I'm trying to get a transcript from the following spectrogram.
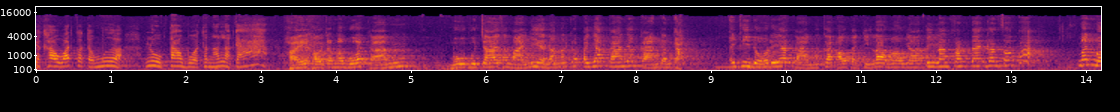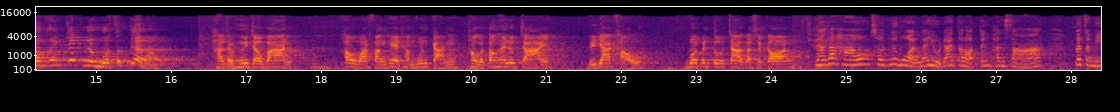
จะเข้าวัดก็แต่อเมื่อ ลูกเต้าบวชเท่านั้นล่ะกะไผเขาจะมาบวชกันหมู่ผู้ชายสมัยเนี้นะมันก็ไปยักการยักการกันกะไอ้ที่โดดยักการมันก็เอาแต่กินเหล้าเมายาตีรันฟันแตงกันซักปะมันเบิกเคยเก็ตเรื่องบวชสักเตือนอะถ้าจะฮื้อเจ้าบ้าน เข้าวัดฟังเทศน์ทำบุญกันเขาก็ต้องให้ลูกชาย หรือญาติเขาบวชเป็นตูเจ้ากษกร แล้วถ้าเขาชวนให้บวชและอยู่ได้ตลอดตึงพรรษา ก็จะมี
